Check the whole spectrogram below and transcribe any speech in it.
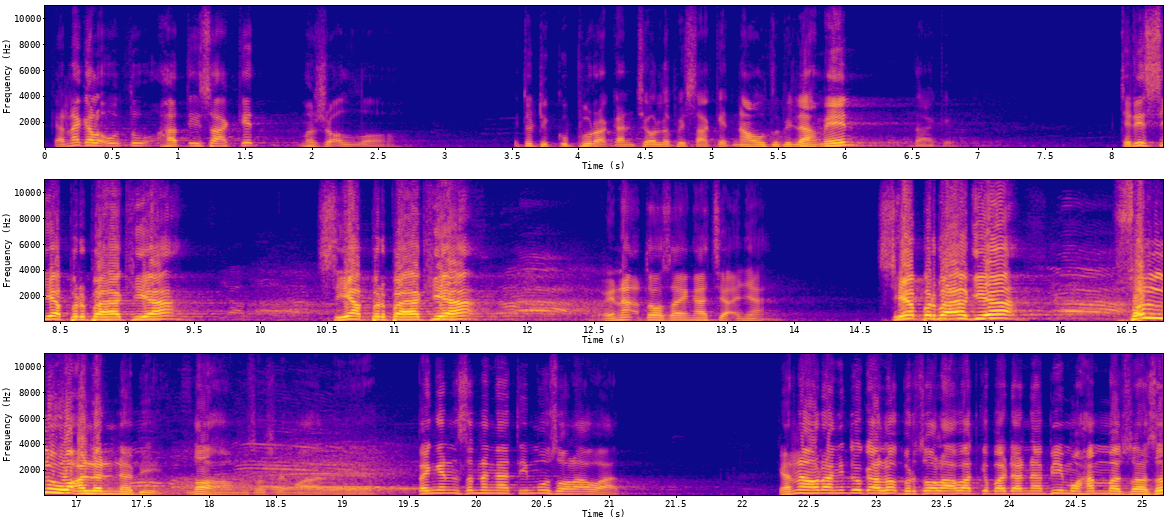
Karena kalau untuk hati sakit, Masya Allah, itu dikubur akan jauh lebih sakit. Naudzubillah min. Jadi siap berbahagia? Siap berbahagia? Enak tuh saya ngajaknya. Siap berbahagia? Sallu ala nabi. Allahumma salli Pengen seneng hatimu solawat. Karena orang itu kalau bersolawat kepada Nabi Muhammad SAW,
